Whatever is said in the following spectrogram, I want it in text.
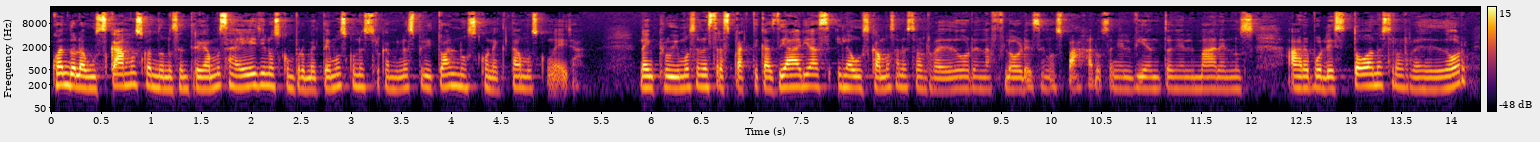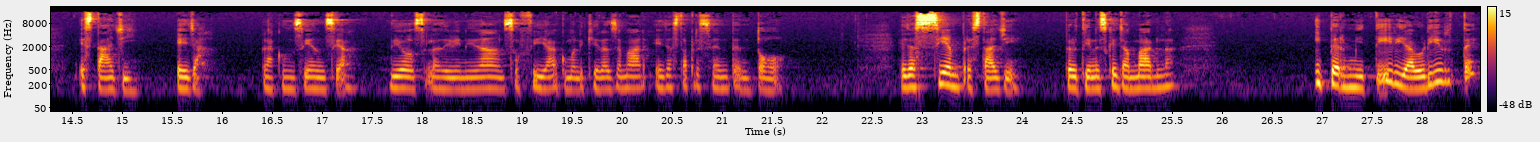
Cuando la buscamos, cuando nos entregamos a ella y nos comprometemos con nuestro camino espiritual, nos conectamos con ella La incluimos en nuestras prácticas diarias y la buscamos a nuestro alrededor, en las flores, en los pájaros, en el viento, en el mar, en los árboles. Todo a nuestro alrededor está allí. Ella, la conciencia, Dios, la divinidad, Sofía, como le quieras llamar, ella está presente en todo. Ella siempre está allí, pero tienes que llamarla y permitir y abrirte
